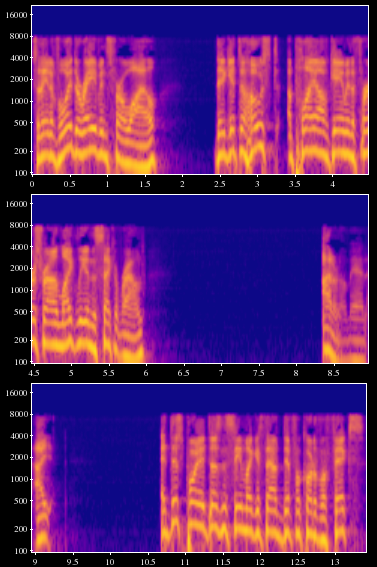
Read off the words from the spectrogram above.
So they'd avoid the Ravens for a while. They'd get to host a playoff game in the first round, likely in the second round. I don't know, man. I at this point it doesn't seem like it's that difficult of a fix.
